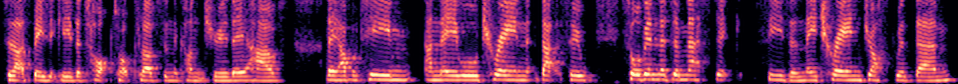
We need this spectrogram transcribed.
So that's basically the top top clubs in the country. They have they have a team and they will train that so sort of in the domestic season they train just with them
